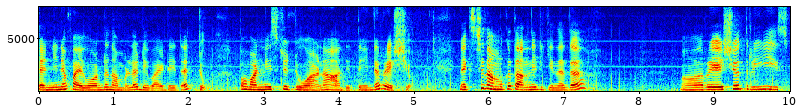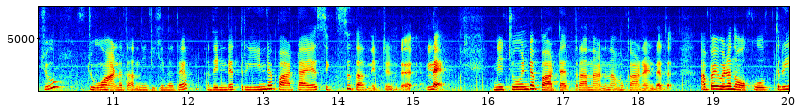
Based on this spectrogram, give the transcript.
ടെന്നിനെ ഫൈവ് കൊണ്ട് നമ്മൾ ഡിവൈഡ് ചെയ്താൽ ടു അപ്പോൾ വൺ ഈസ് ടു ടു ആണ് ആദ്യത്തേന്റെ റേഷ്യോ നെക്സ്റ്റ് നമുക്ക് തന്നിരിക്കുന്നത് ratio three is to two ആണ് തന്നിരിക്കുന്നത്. അതിന്റെ ത്രീന്റെ പാർട്ടായ സിക്സ് തന്നിട്ടുണ്ട് അല്ലേ? ഇനി ടുവിന്റെ പാർട്ട് എത്ര എന്നാണ് നമുക്ക് കാണേണ്ടത്. അപ്പോൾ ഇവിടെ നോക്കൂ ത്രീ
